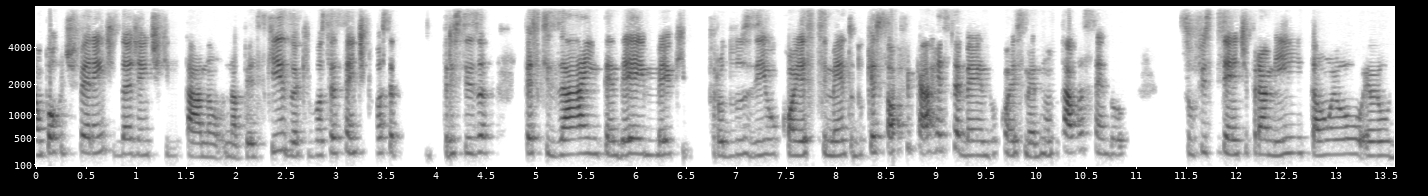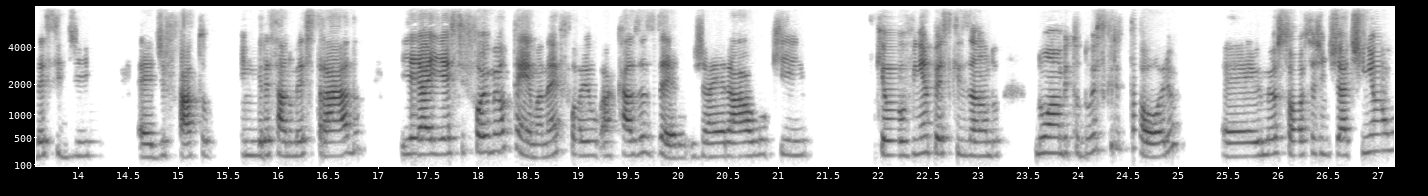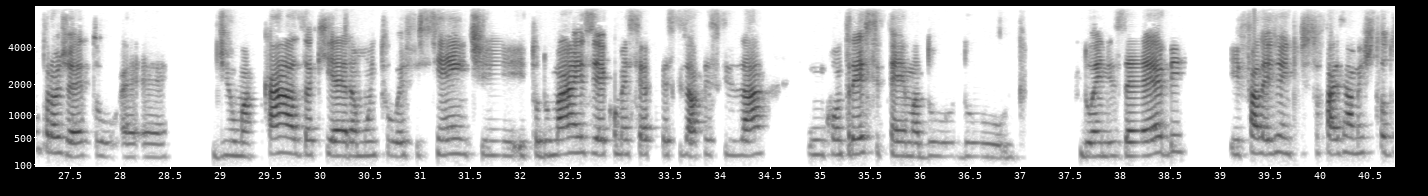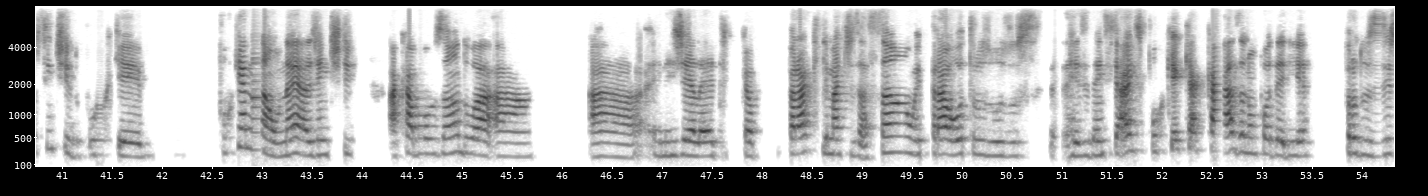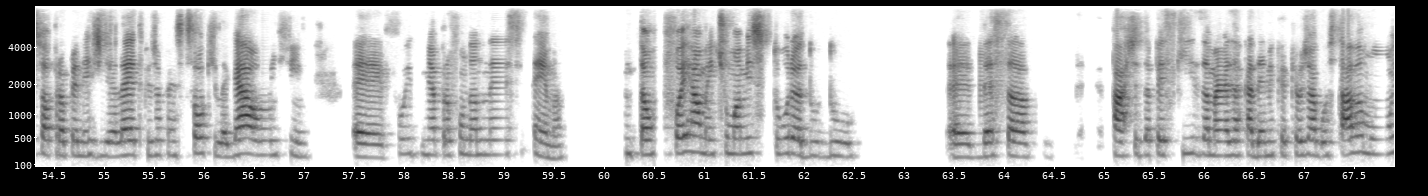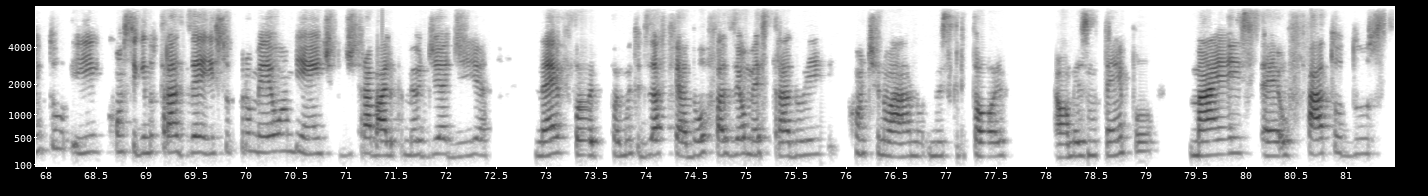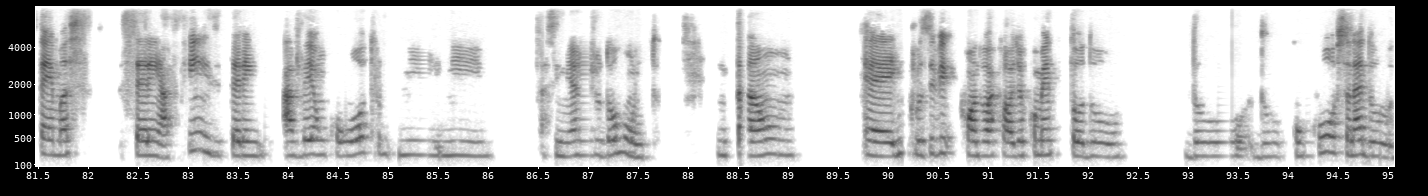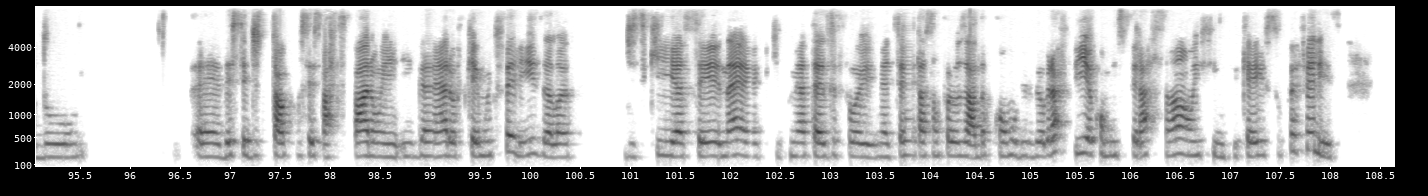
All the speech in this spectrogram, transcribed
é um pouco diferente da gente que está na pesquisa, que você sente que você precisa pesquisar, entender e meio que produzir o conhecimento do que só ficar recebendo o conhecimento. Não estava sendo suficiente para mim, então eu, eu decidi, é, de fato, ingressar no mestrado E aí esse foi o meu tema, né? Foi a casa zero. Já era algo que, que eu vinha pesquisando no âmbito do escritório. É, e o meu sócio, a gente já tinha um projeto é, é, de uma casa que era muito eficiente e tudo mais, e aí comecei a pesquisar, pesquisar, encontrei esse tema do, do, do NZEB, e falei, gente, isso faz realmente todo sentido, porque, por que não, né? A gente acaba usando a, a, a energia elétrica para climatização e para outros usos residenciais, por que, que a casa não poderia produzir sua própria energia elétrica? Já pensou que legal? Enfim, é, fui me aprofundando nesse tema. Então, foi realmente uma mistura do, do é, dessa parte da pesquisa mais acadêmica que eu já gostava muito e conseguindo trazer isso para o meu ambiente de trabalho, para o meu dia a dia, né? Foi, foi muito desafiador fazer o mestrado e continuar no, no escritório ao mesmo tempo, mas é, o fato dos temas serem afins e terem a ver um com o outro me, me assim, me ajudou muito. Então, é, inclusive, quando a Cláudia comentou do, do, do concurso, né, do, do é, desse edital que vocês participaram e, e, ganharam, eu fiquei muito feliz. Ela disse que ia ser, né, que minha tese foi, minha dissertação foi usada como bibliografia, como inspiração, enfim, fiquei super feliz.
